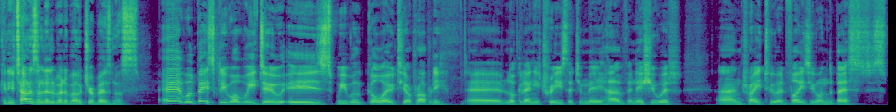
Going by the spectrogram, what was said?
Can you tell us a little bit about your business? Uh, well, basically, what we do is we will go out to your property, uh, look at any trees that you may have an issue with, and try to advise you on the best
